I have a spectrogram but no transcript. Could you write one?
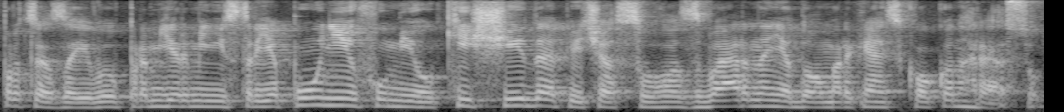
Про це заявив прем'єр-міністр Японії Фуміо Кішіда під час свого звернення до американського конгресу.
